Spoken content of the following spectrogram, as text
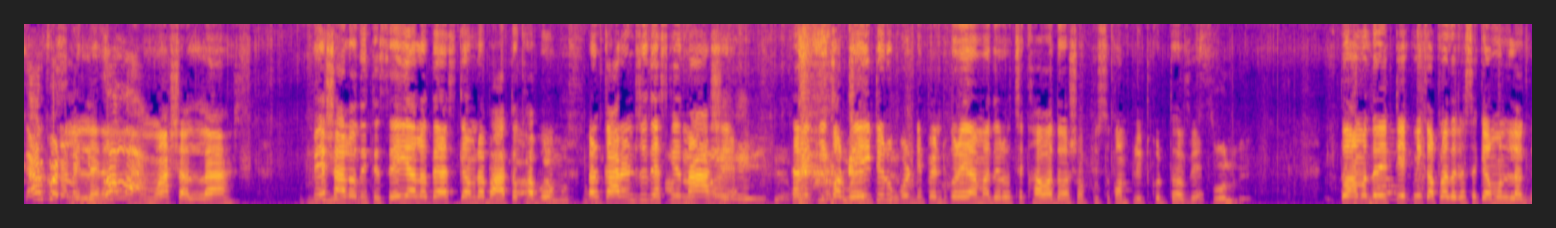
কার কটা লাগে মাশাল্লাহ বেশ আলো দিতেছে। এই আলোতে আজকে আমরা ভাতও খাব। কারণ কারেন্ট যদি আজকে না আসে তাহলে কি করব? এইটার উপর ডিপেন্ড করে আমাদের হচ্ছে খাওয়া দাওয়া সবকিছু কমপ্লিট করতে হবে। চলবে। তো আমাদের এই টেকনিক আপনাদের কাছে কেমন লাগল?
